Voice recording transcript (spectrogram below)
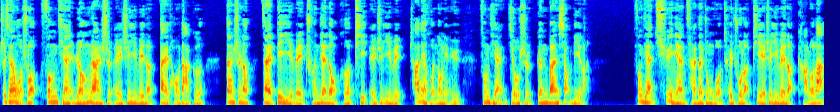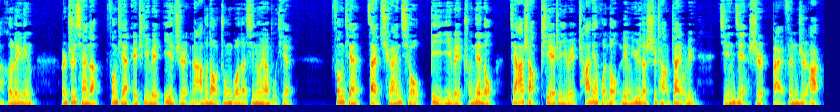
之前我说丰田仍然是 HEV 的带头大哥，但是呢，在 BEV 纯电动和 PHEV 插电混动领域，丰田就是跟班小弟了。丰田去年才在中国推出了 PHEV 的卡罗拉和雷凌，而之前呢。丰田 HEV 一直拿不到中国的新能源补贴，丰田在全球 BEV 纯电动加上 PHEV 插电混动领域的市场占有率仅仅是百分之二。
